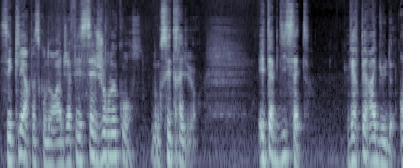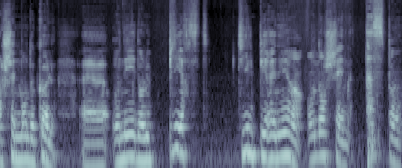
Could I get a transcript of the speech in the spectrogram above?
C'est clair parce qu'on aura déjà fait 16 jours de course, donc c'est très dur. Étape 17 vers Péragude, enchaînement de col. Euh, on est dans le pire style pyrénéen. On enchaîne Aspin,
